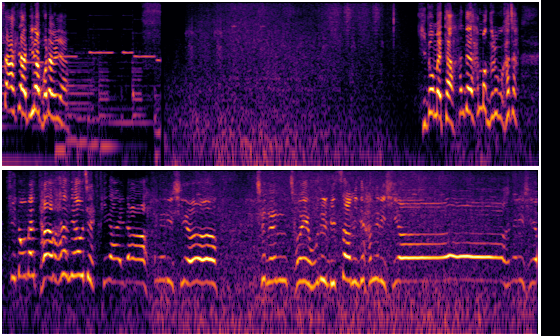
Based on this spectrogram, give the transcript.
싹 다 밀어버려 그냥. 기도 메타 한 대 한 번 누르고 가자. 기도 메타 하나님 아버지 비나이다. 하늘이시여 저는 저의 오늘 믿사함인데 하늘이시여 하늘이시여.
